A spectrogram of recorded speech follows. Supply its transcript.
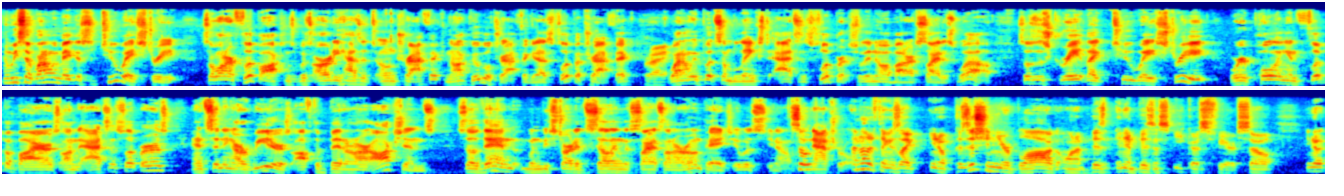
And we said, why don't we make this a two way street? So on our flip auctions, which already has its own traffic, not Google traffic, it has Flippa traffic. Right. Why don't we put some links to AdSense Flippers so they know about our site as well? So it's this great like two way street where we're pulling in Flippa buyers on onto AdSense Flippers and sending our readers off the bid on our auctions. So then when we started selling the sites on our own page, it was you know so natural. Another thing is like you know position your blog on a bus- in a business ecosphere. So you know,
